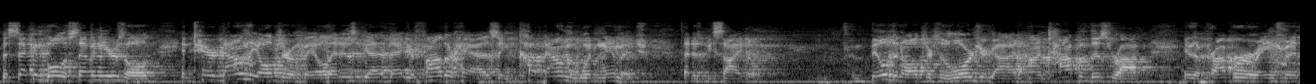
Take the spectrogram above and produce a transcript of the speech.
the second bull of seven years old, and tear down the altar of Baal that is that your father has, and cut down the wooden image that is beside it. And build an altar to the Lord your God on top of this rock in the proper arrangement,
